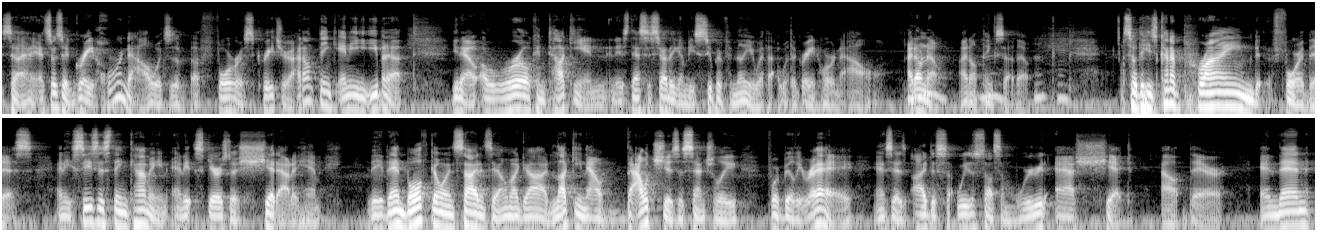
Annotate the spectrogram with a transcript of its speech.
So, and so it's a great horned owl, which is a, a forest creature. I don't think any even a you know a rural Kentuckian is necessarily gonna be super familiar with a- with a great horned owl. I don't know. I don't think so though Okay. So he's kind of primed for this and he sees this thing coming and it scares the shit out of him. They then both go inside and say oh my god lucky now vouches essentially for billy ray and says i just we just saw some weird ass shit out there. And then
